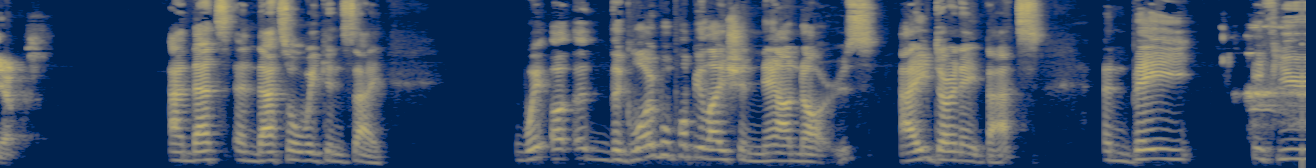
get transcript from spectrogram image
Yep. And that's and that's all we can say. We, uh, uh the global population now knows a don't eat bats and B, if you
